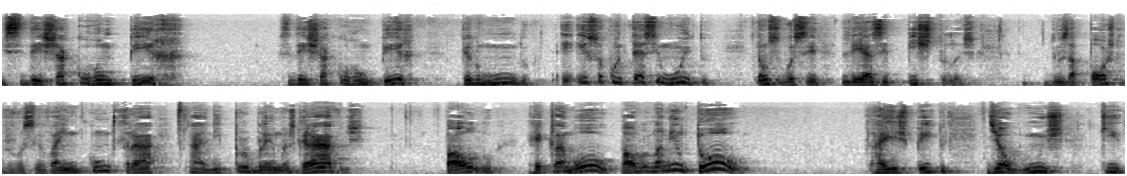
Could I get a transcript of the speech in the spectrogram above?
e se deixar corromper se deixar corromper pelo mundo. Isso acontece muito. Então, se você lê as epístolas dos apóstolos, você vai encontrar ali problemas graves. Paulo reclamou, Paulo lamentou a respeito de alguns que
